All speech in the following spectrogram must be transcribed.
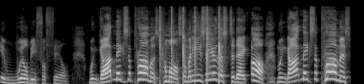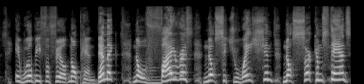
it will be fulfilled. When God makes a promise, come on, somebody needs to hear this today. Oh, when God makes a promise, it will be fulfilled. No pandemic, no virus, no situation, no circumstance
